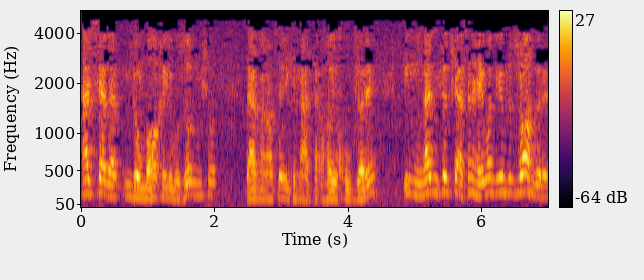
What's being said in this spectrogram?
هر کرد این دنبه ها خیلی بزرگ می‌شد در مناطقی که مرتعه های خوب داره این اینقدر می‌شد که اصلا حیوان دیگه می‌تونست راه بره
